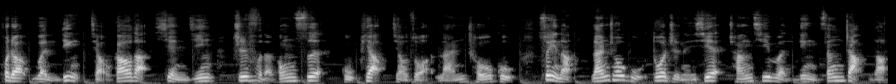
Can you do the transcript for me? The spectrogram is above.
或者稳定较高的现金支付的公司股票叫做蓝筹股。所以呢，蓝筹股多指那些长期稳定增长的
